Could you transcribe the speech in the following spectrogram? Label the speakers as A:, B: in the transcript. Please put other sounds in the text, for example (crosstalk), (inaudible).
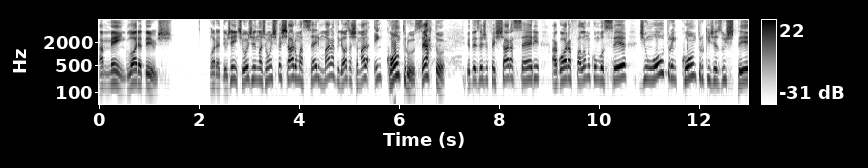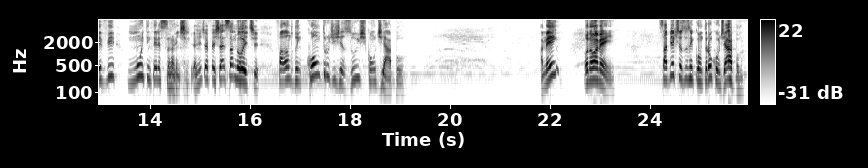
A: Amém. Glória a Deus. Glória a Deus. Gente, hoje nós vamos fechar uma série maravilhosa chamada Encontro, certo? Eu desejo fechar a série agora falando com você de um outro encontro que Jesus teve muito interessante. E (laughs) a gente vai fechar essa noite falando do encontro de Jesus com o diabo. Amém? Ou não amém? Sabia que Jesus encontrou com o diabo?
